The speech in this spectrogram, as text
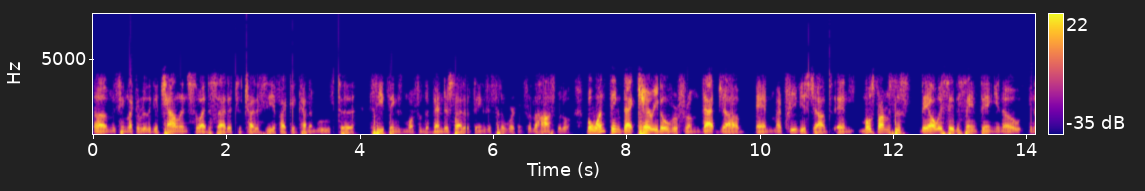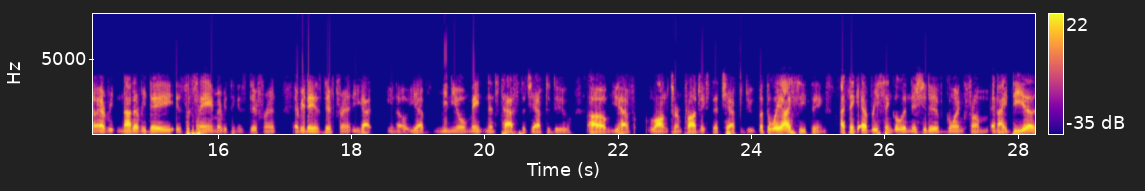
Um, it seemed like a really good challenge. So I decided to try to see if I can kind of move to see things more from the vendor side of things instead of working for the hospital. But one thing that carried over from that job and my previous jobs, and most pharmacists they always say the same thing. You know, you know, every not every day is the same. Everything is different. Every day is different. You got you know, you have menial maintenance tasks that you have to do. Um, you have long-term projects that you have to do. But the way I see things, I think every single initiative going from an idea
